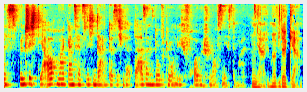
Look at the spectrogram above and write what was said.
Das wünsche ich dir auch mal. Ganz herzlichen Dank, dass ich wieder da sein durfte und ich freue mich schon aufs nächste Mal. Ja, immer wieder gerne.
